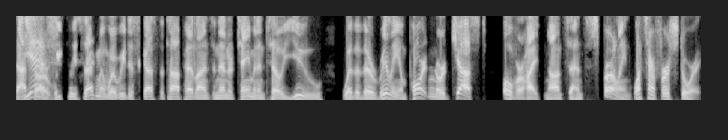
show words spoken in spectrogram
That's Yes. our weekly segment where we discuss the top headlines in entertainment and tell you whether they're really important or just overhyped nonsense. Sperling, what's our first story?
